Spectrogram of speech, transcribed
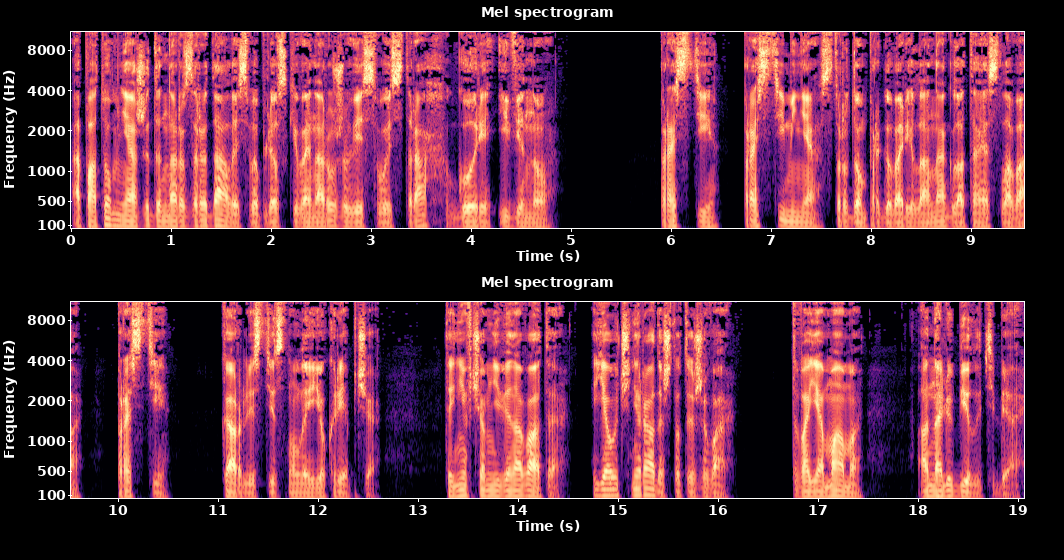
А потом неожиданно разрыдалась, выплескивая наружу весь свой страх, горе и вино. «Прости, прости меня», — с трудом проговорила она, глотая слова. «Прости». Карли стиснула ее крепче. «Ты ни в чем не виновата. Я очень рада, что ты жива. Твоя мама, она любила тебя.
